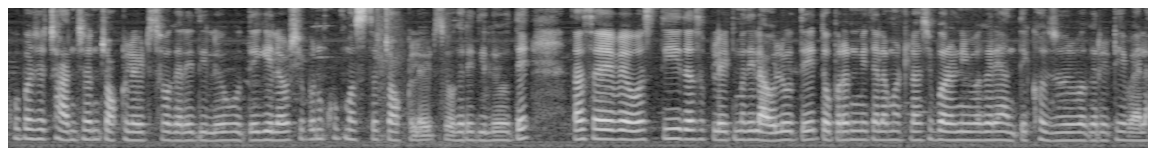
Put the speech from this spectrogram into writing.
खूप असे छान छान चॉकलेट्स वगैरे दिले होते. गेल्या वर्षी पण खूप मस्त चॉकलेट्स वगैरे दिले होते. तसं हे व्यवस्थित असं प्लेटमध्ये लावले होते. तोपर्यंत मी त्याला म्हटलं अशी बरणी वगैरे आणते खजूर वगैरे ठेवायला.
